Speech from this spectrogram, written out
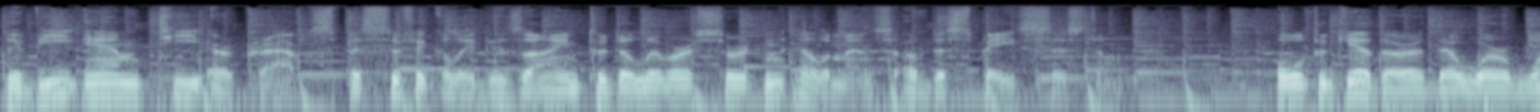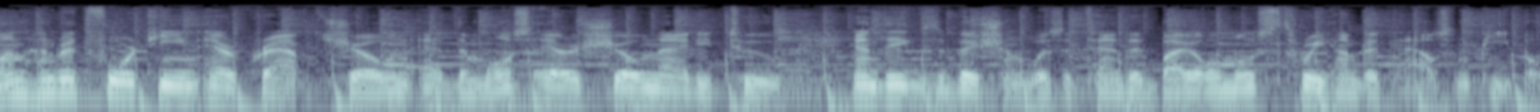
the VMT aircraft specifically designed to deliver certain elements of the space system. Altogether, there were 114 aircraft shown at the Moss Air Show 92, and the exhibition was attended by almost 300,000 people.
